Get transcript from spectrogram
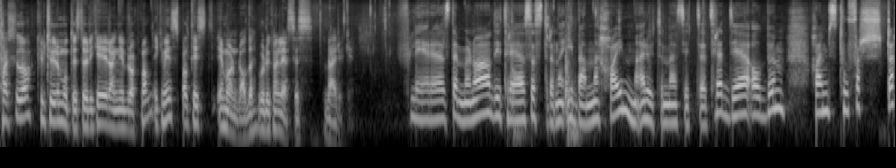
Takk skal du ha, kultur- og motehistoriker Ragnhild Brochmann, ikke minst spaltist i Morgenbladet, hvor du kan leses hver uke. Flere stemmer nå. De tre søstrene i bandet Haim er ute med sitt tredje album. Haims to første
